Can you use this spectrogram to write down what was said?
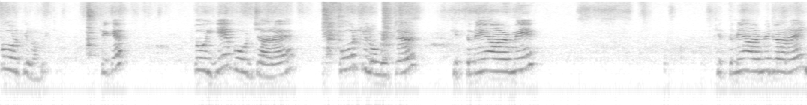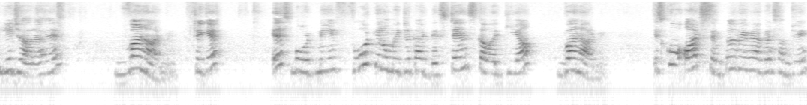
four kilometre, ठीक है? तो ये बोट जा रहा है फोर किलोमीटर। कितने आवर में? कितने आवर में जा रहा है? ये जा रहा है वन आवर में, ठीक है? इस बोट ने फोर किलोमीटर का डिस्टेंस कवर किया वन आवर में। इसको और सिंपल वे में अगर समझें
